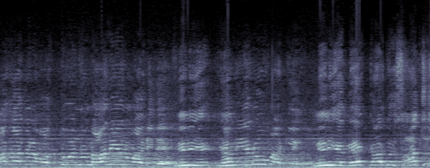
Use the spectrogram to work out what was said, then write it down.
ಹಾಗಾದ್ರೆ ವಸ್ತುವನ್ನು ನಾನೇನು ಮಾಡಿದೆ? ನಾನೇನೂ ಮಾಡ್ಲಿಲ್ಲ. ನಿನಗೆ ಬೇಕಾದ ಸಾಕ್ಷಿ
